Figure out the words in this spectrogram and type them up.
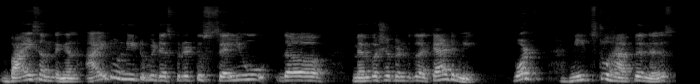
buy something, and I don't need to be desperate to sell you the membership into the academy. What needs to happen is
